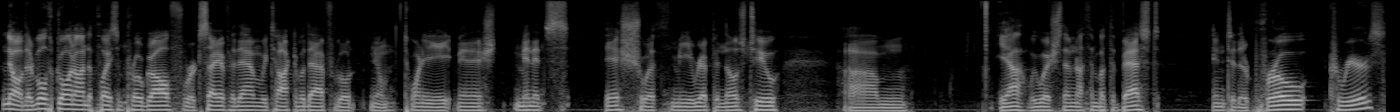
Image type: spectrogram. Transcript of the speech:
no, they're both going on to play some pro golf. We're excited for them. We talked about that for about you know 28 minutes minutes ish with me ripping those two. Um, yeah, we wish them nothing but the best into their pro careers.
